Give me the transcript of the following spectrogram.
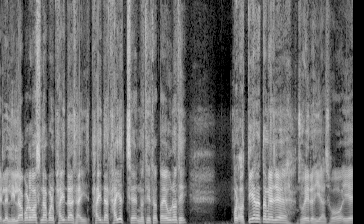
એટલે લીલા પડવાશના પણ ફાયદા થાય ફાયદા થાય જ છે, નથી થતા એવું નથી. પણ અત્યારે તમે જે જોઈ રહ્યા છો એ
